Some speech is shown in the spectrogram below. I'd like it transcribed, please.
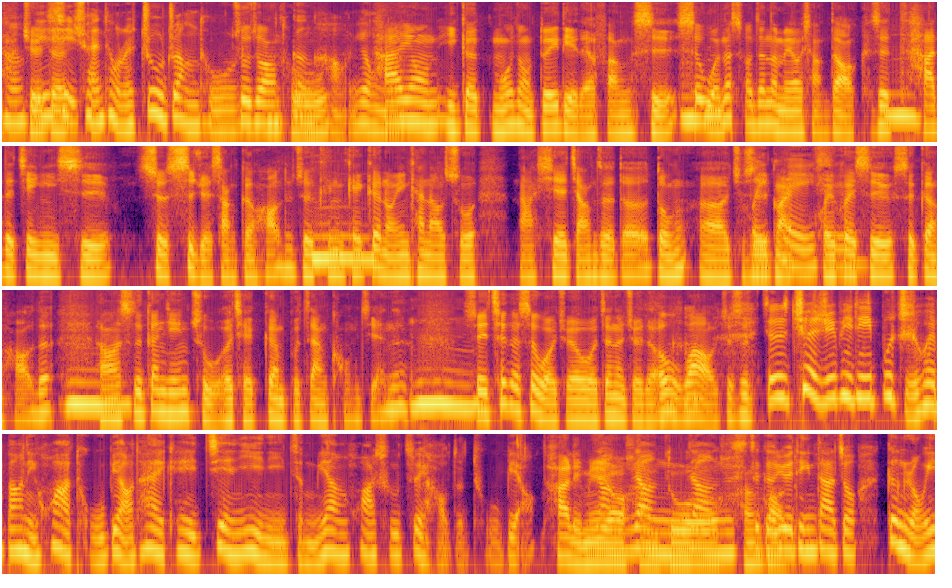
他觉得比起传统的柱状图，柱状图更好用。他用一个某种堆叠的方式，是我那时候真的没有想到。可是他的建议是。是视觉上更好的，就是你可以更容易看到说哪些讲者的东呃，就是买回馈是是更好的，然后是更清楚，而且更不占空间的。嗯，所以这个是我觉得我真的觉得哦哇，就是就是 ChatGPT 不只会帮你画图表，它也可以建议你怎么样画出最好的图表。它里面有很多让让这个乐听大众更容易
